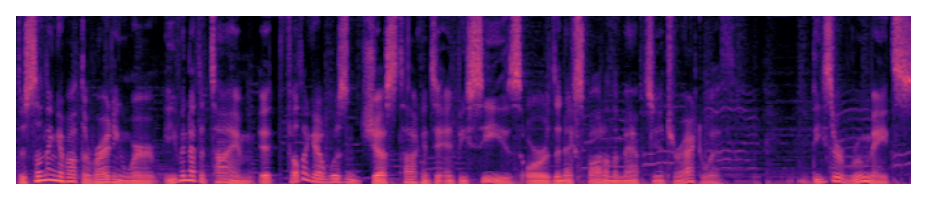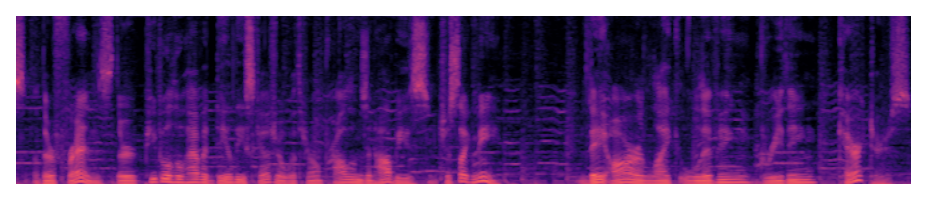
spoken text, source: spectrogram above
There's something about the writing where, even at the time, it felt like I wasn't just talking to NPCs or the next spot on the map to interact with. These are roommates, they're friends, they're people who have a daily schedule with their own problems and hobbies, just like me they are like living, breathing characters.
